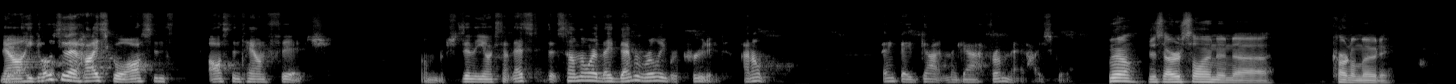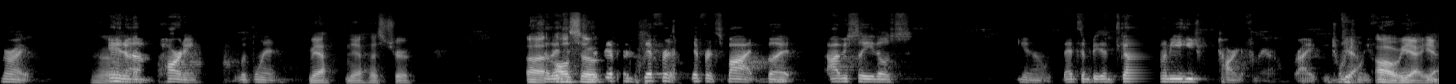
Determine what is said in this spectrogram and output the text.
Now Yeah. he goes to that high school, Austin Austintown Fitch, um, which is in the Youngstown. That's, that's somewhere they've never really recruited. I don't think they've gotten the guy from that high school. No, just Ursuline and uh Cardinal Mooney. Right. Um, and uh, Harding with Lynn. yeah, yeah, that's true. Uh, so they're just in also, different, different, different spot. But obviously, those, you know, that's a big, it's going to be a huge target for Arrow, right? In yeah. Oh, yeah, yeah.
